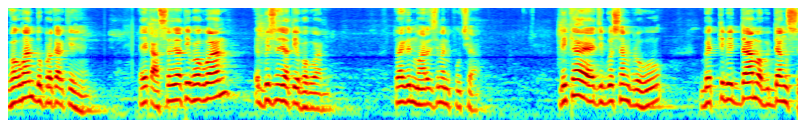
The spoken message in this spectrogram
भगवान दो प्रकार के हैं। एक आश्रय जातीय भगवान एक विश्व जातीय भगवान। तो एक दिन महाराज से मैंने पूछा लिखा है जीव गोस्वामी प्रभु व्यक्ति विद्याम अविद्यांश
